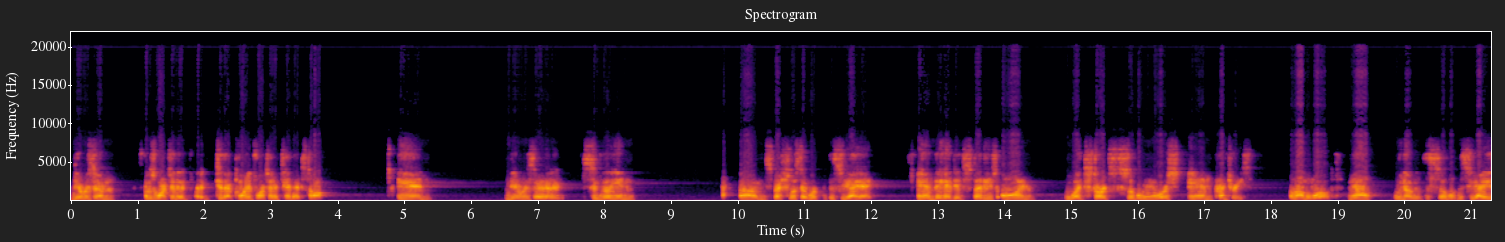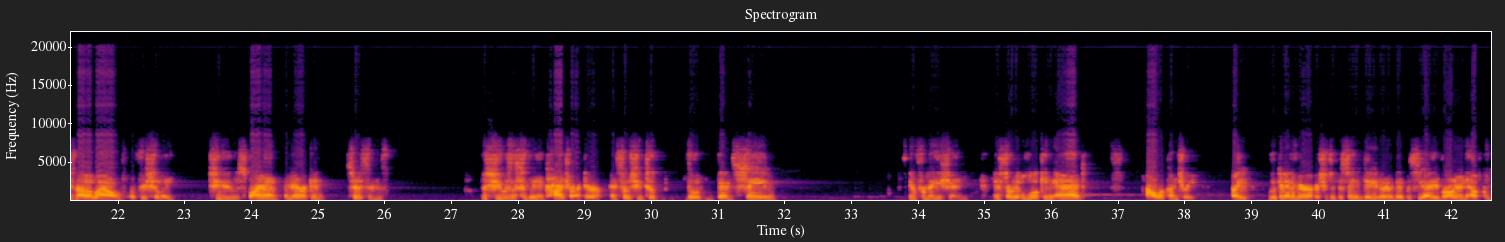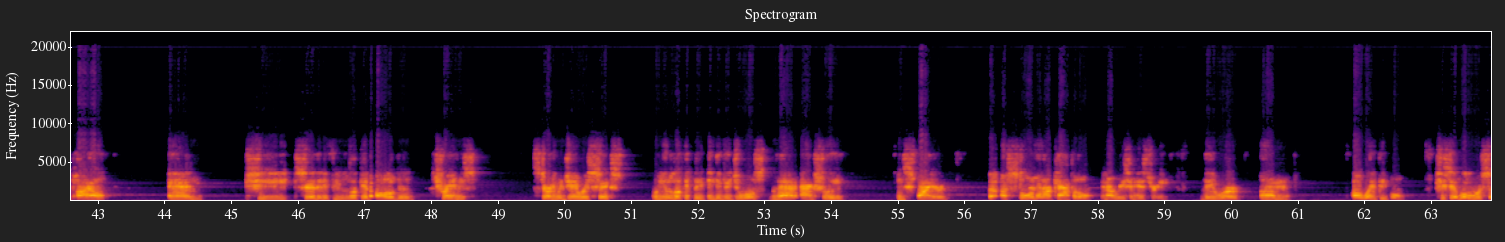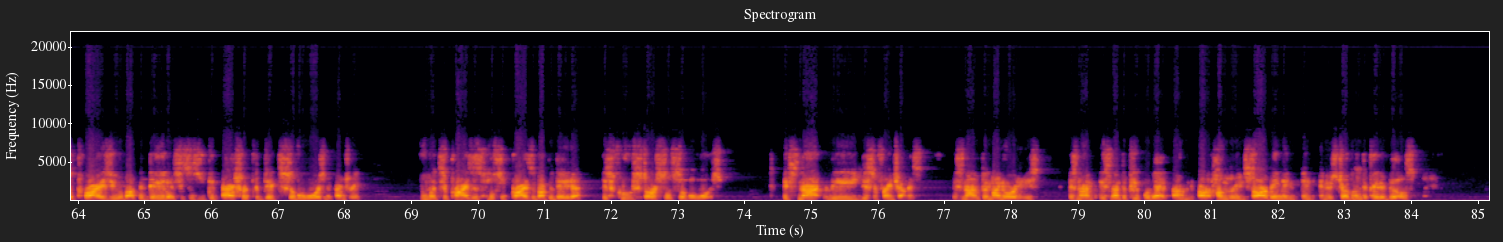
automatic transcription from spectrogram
there was um I was watching it to that point. I was watching a TEDx talk, and there was a civilian um, specialist that worked with the CIA, and they had did studies on what starts civil wars in countries around the world. Now we know that the civil the CIA is not allowed officially to spy on American citizens she was a civilian contractor. And so she took the, that same information and started looking at our country, right? Looking at America. She took the same data that the CIA brought in to help compile. And she said that if you look at all of the trends, starting with January 6th, when you look at the individuals that actually inspired a storm on our capital in our recent history, they were um, all white people. She said, What will surprise you about the data? She says, You can actually predict civil wars in the country. And what surprises, what's surprised about the data is who starts those civil wars. It's not the disenfranchised, it's not the minorities, It's not it's not the people that um, are hungry and starving and, and, and are struggling to pay their bills.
